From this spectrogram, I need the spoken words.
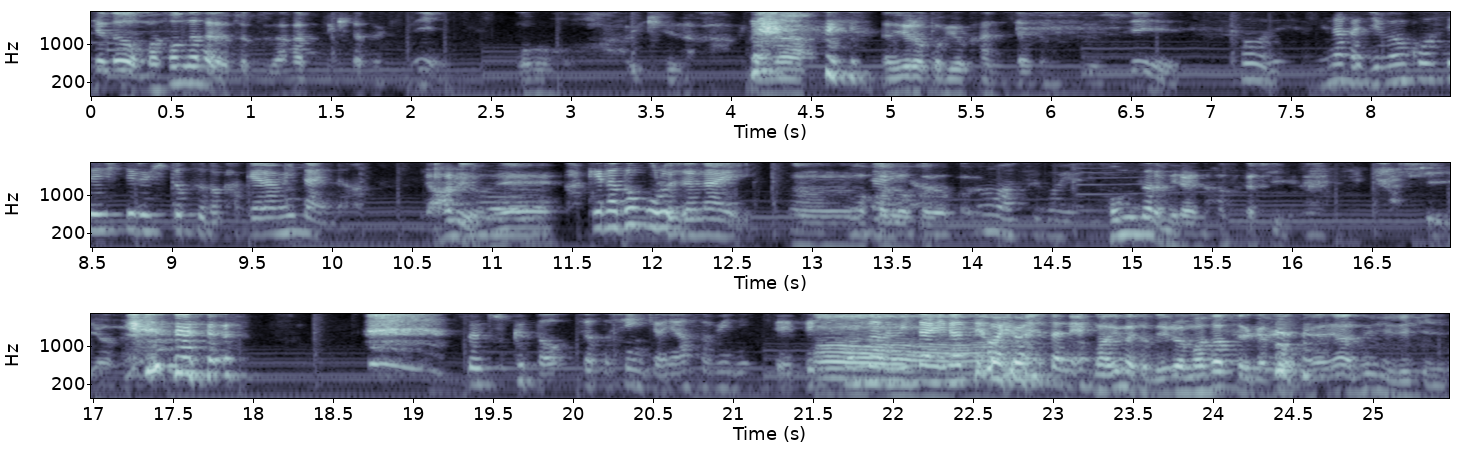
けど、まあ、その中でもちょっと上がってきた時に、おお、生きてたか、みたいな 喜びを感じたりもするし、そうですよね。なんか自分構成してる一つのかけらみたいな。あるよね。かけらどころじゃないうん、わかるわかるわかる。のはすごいあります。本棚見られるの恥ずかしいよね。恥ずか恥しい。よね。そう聞くとちょっと新居に遊びに行ってぜひ本棚見たいなって思いましたね。まあ今ちょっといろいろ混ざってるけど、そうね。いや、ぜひぜひ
